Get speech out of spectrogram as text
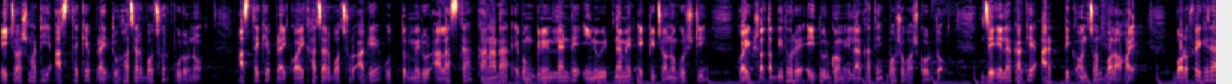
এই চশমাটি আজ থেকে প্রায় দু হাজার বছর পুরনো। আজ থেকে প্রায় কয়েক হাজার বছর আগে উত্তর মেরুর আলাস্কা, কানাডা এবং গ্রিনল্যান্ডে ইনুইট নামের একটি জনগোষ্ঠী কয়েক শতাব্দী ধরে এই দুর্গম এলাকাতে বসবাস করত, যে এলাকাকে আর্কটিক অঞ্চল বলা হয়। বরফে ঘেরা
